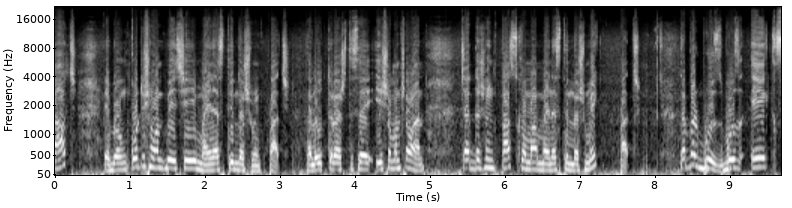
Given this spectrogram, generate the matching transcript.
পাঁচ এবং কোটি সমান পেয়েছি মাইনাস তিন দশমিক পাঁচ। তাহলে উত্তর আসতেছে ই সমান সমান চার দশমিক পাঁচ কমা মাইনাস তিন দশমিক পাঁচ। তারপর ভুজ ভুজ এক্স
